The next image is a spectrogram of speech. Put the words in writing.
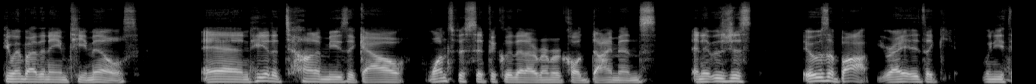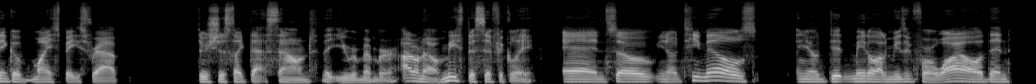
He went by the name T Mills. And he had a ton of music out. One specifically that I remember called Diamonds. And it was just it was a bop, right? It's like when you think of MySpace rap, there's just like that sound that you remember. I don't know, me specifically. And so, you know, T Mills, you know, did made a lot of music for a while. Then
